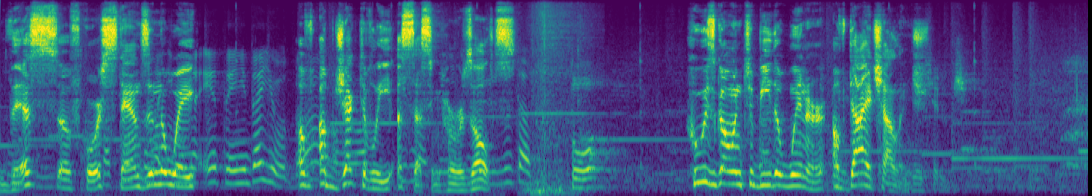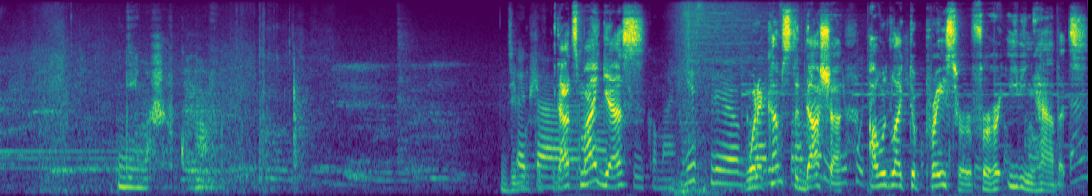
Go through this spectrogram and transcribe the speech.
This, of course, stands in the way of objectively assessing her results. Who is going to be the winner of DiaChallenge? Dima Shevkunov. That's my guess. When it comes to Dasha, I would like to praise her for her eating habits.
